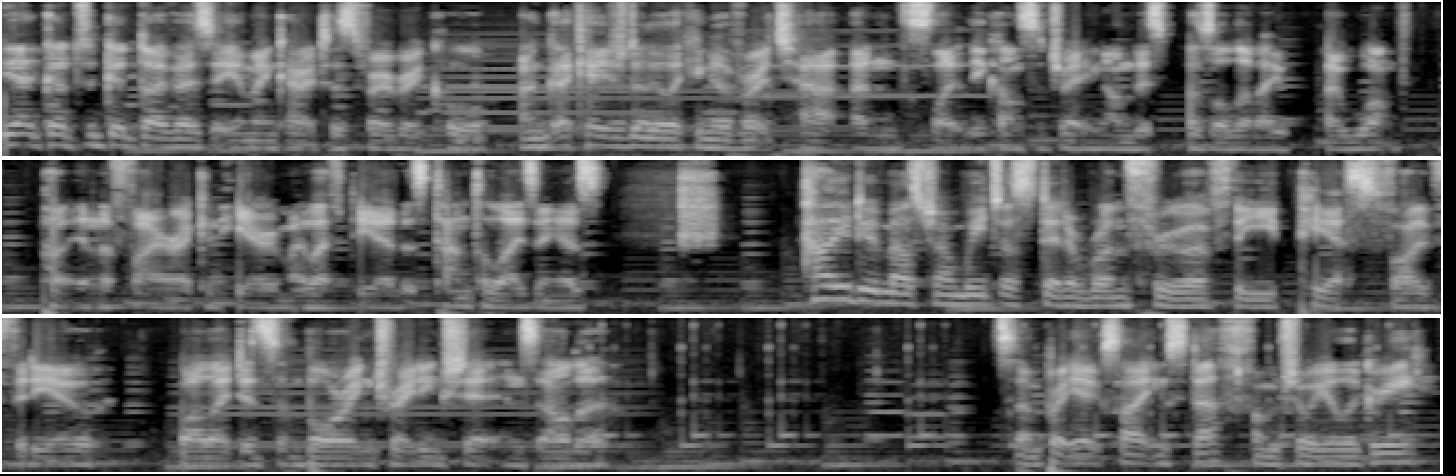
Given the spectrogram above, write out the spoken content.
Yeah, good good diversity in main characters. Very, very cool. I'm occasionally looking over at chat and slightly concentrating on this puzzle that I, I want to put in the fire I can hear in my left ear that's tantalizing us. how you do, Maelstrom? We just did a run through of the PS5 video while I did some boring trading shit in Zelda. Some pretty exciting stuff, I'm sure you'll agree.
